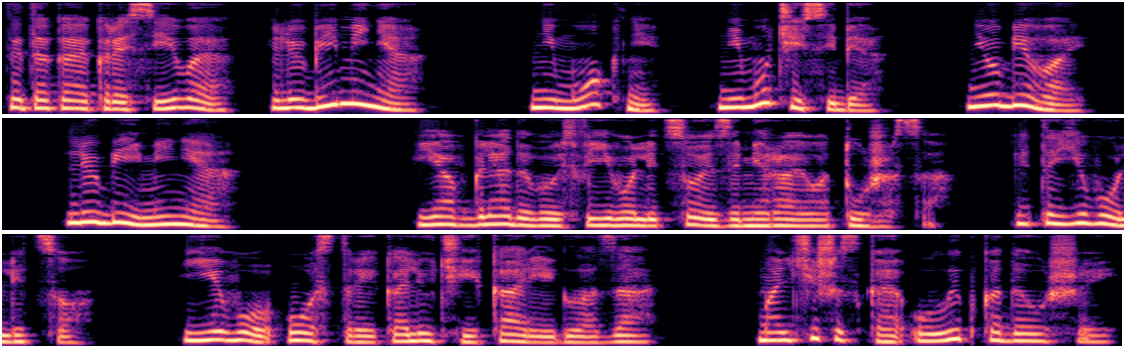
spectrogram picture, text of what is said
Ты такая красивая! Люби меня! Не мокни, не мучай себя, не убивай! Люби меня!» Я вглядываюсь в его лицо и замираю от ужаса. Это его лицо. Его острые колючие карие глаза, мальчишеская улыбка до ушей.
